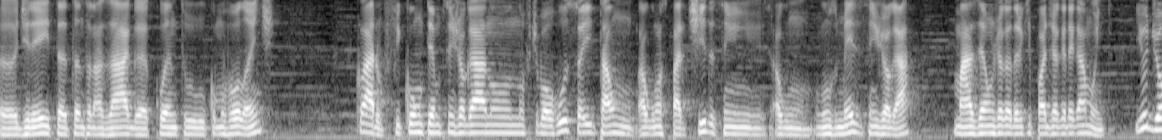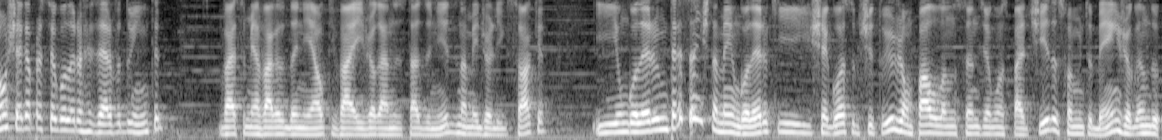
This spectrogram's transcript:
uh, direita, tanto na zaga quanto como volante. Claro, ficou um tempo sem jogar no, no futebol russo, aí tá um, algumas partidas, sem, algum, alguns meses sem jogar, mas é um jogador que pode agregar muito. E o John chega para ser o goleiro reserva do Inter, vai assumir a vaga do Daniel, que vai jogar nos Estados Unidos, na Major League Soccer. E um goleiro interessante também, um goleiro que chegou a substituir o João Paulo lá no Santos em algumas partidas, foi muito bem, jogando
